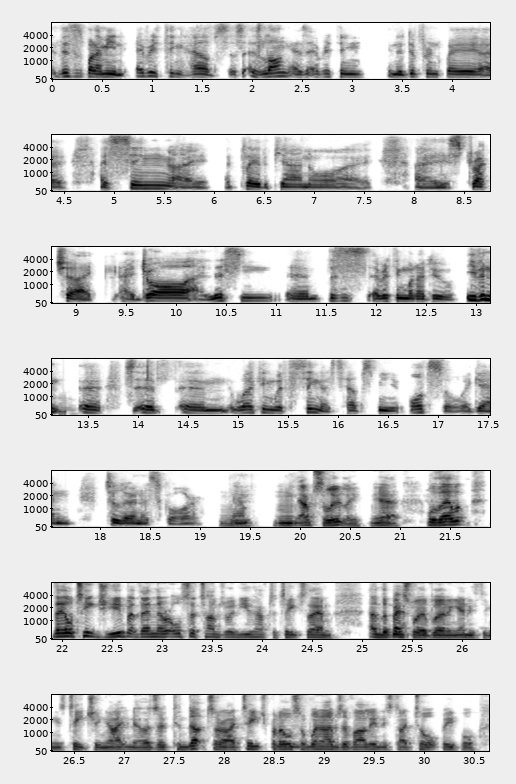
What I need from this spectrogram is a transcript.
this is what I mean. Everything helps as, as long as everything in a different way. I I sing, I, I play the piano, I I structure, I, I draw, I listen. Um, this is everything what I do. Even mm. uh, uh, um, working with singers helps me also again to learn a score. Mm. Yeah. Mm, absolutely, yeah. Well, they'll they'll teach you, but then there are also times when you have to teach them. And the best yeah. way of learning anything is teaching. I you know as a conductor, I teach, but also mm. when I was a violinist, I taught people.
